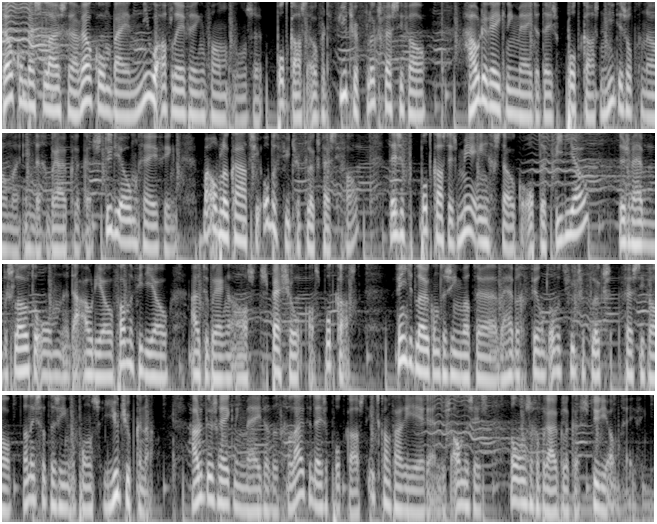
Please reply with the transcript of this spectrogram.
Welkom beste luisteraar, welkom bij een nieuwe aflevering van onze podcast over het Future Flux Festival. Hou er rekening mee dat deze podcast niet is opgenomen in de gebruikelijke studioomgeving, maar op locatie op het Future Flux Festival. Deze podcast is meer ingestoken op de video, dus we hebben besloten om de audio van de video uit te brengen als special, als podcast. Vind je het leuk om te zien wat uh, we hebben gefilmd op het Future Flux Festival? Dan is dat te zien op ons YouTube kanaal. Houd er dus rekening mee dat het geluid in deze podcast iets kan variëren en dus anders is dan onze gebruikelijke studioomgeving.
